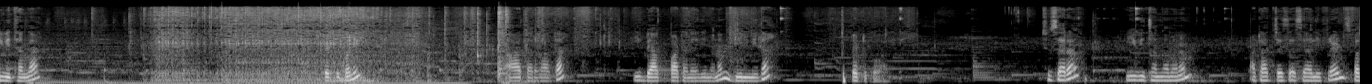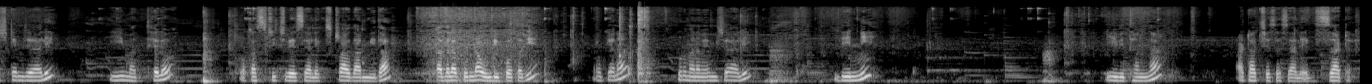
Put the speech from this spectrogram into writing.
ఈ విధంగా పెట్టుకొని ఆ తర్వాత ఈ బ్యాక్ పార్ట్ అనేది మనం దీని మీద పెట్టుకోవాలి. చూసారా? ఈ విధంగా మనం అటాచ్ చేసేసేయాలి ఫ్రెండ్స్. ఫస్ట్ ఏం చేయాలి? ఈ మధ్యలో ఒక స్టిచ్ వేసేయాలి ఎక్స్ట్రా దాని మీద. కదలకుండా ఉండిపోతుంది. ఓకేనా? ఇప్పుడు మనం ఏం చేయాలి? దీన్ని ఈ విధంగా అటాచ్ చేసేసేయాలి. ఎగ్జాక్ట్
